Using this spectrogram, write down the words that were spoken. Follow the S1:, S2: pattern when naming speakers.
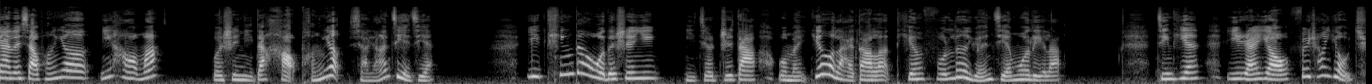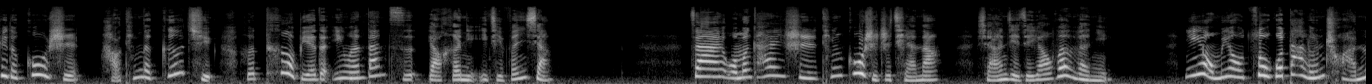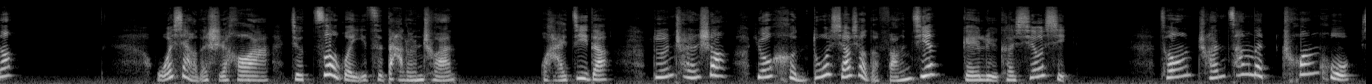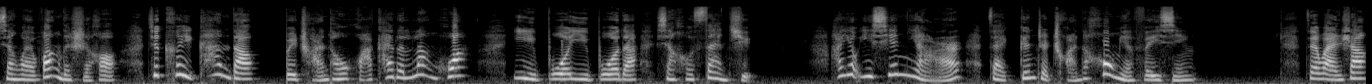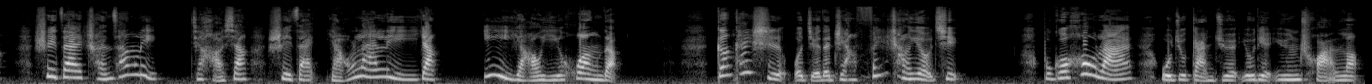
S1: 亲爱的小朋友，你好吗？我是你的好朋友小羊姐姐。一听到我的声音，你就知道我们又来到了天赋乐园节目里了。今天依然有非常有趣的故事、好听的歌曲和特别的英文单词要和你一起分享。在我们开始听故事之前呢，小羊姐姐要问问你：你有没有坐过大轮船呢？我小的时候啊，就坐过一次大轮船。我还记得，轮船上有很多小小的房间给旅客休息。从船舱的窗户向外望的时候，就可以看到被船头划开的浪花一波一波的向后散去，还有一些鸟儿在跟着船的后面飞行。在晚上睡在船舱里。就好像睡在摇篮里一样，一摇一晃的。刚开始我觉得这样非常有趣，不过后来我就感觉有点晕船了。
